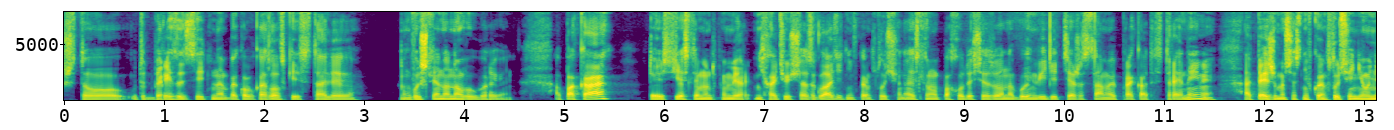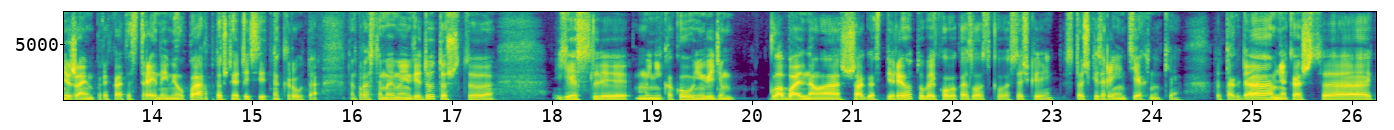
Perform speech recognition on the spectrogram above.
что у Тутберидзе действительно Байков и Козловский стали, ну, вышли на новый уровень. А пока, то есть если мы, например, не хочу сейчас гладить ни в коем случае, но если мы по ходу сезона будем видеть те же самые прокаты с тройными, опять же, мы сейчас ни в коем случае не унижаем прокаты с тройными у пар, потому что это действительно круто, но просто мы имеем в виду то, что если мы никакого не увидим глобального шага вперед у Байкова Козловского с точки, с точки зрения техники, то тогда, мне кажется,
